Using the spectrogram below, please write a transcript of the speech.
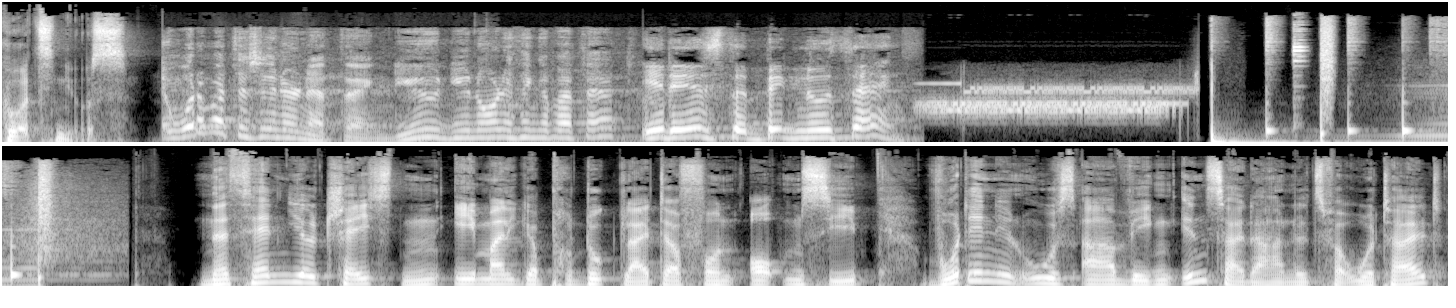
Kurznews. What about this internet thing? Do you, do you know anything about that? It is the big new thing. Nathaniel Chaston, ehemaliger Produktleiter von OpenSea, wurde in den USA wegen Insiderhandels verurteilt.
